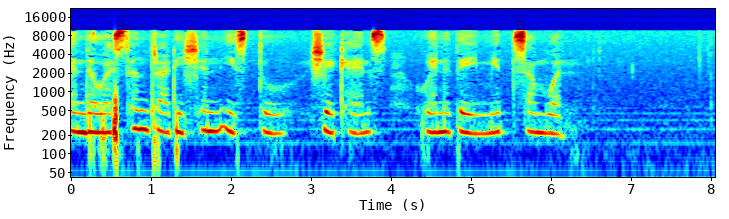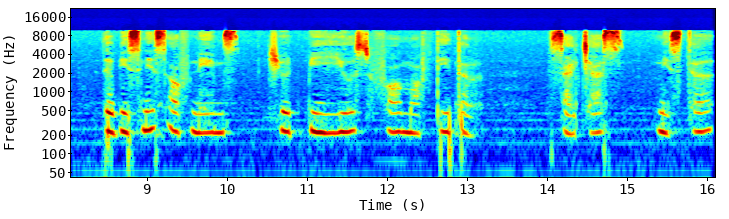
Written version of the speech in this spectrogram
And the Western tradition is to shake hands when they meet someone. The business of names should be used form of title, such as Mr.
